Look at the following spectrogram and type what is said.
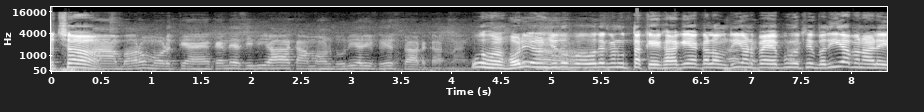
ਅੱਛਾ। ਹਾਂ ਬਾਹਰੋਂ ਮੁੜ ਕੇ ਆਏ ਆ। ਕਹਿੰਦੇ ਅਸੀਂ ਵੀ ਆਹ ਕੰਮ ਹੁਣ ਦੂਰੀ ਵਾਰੀ ਫੇਰ ਸਟਾਰਟ ਕਰਨਾ ਹੈ। ਉਹ ਹੁਣ ਹੌਲੀ ਹੁਣ ਜਦੋਂ ਉਹਦੇ ਕਨੂੰ ਧੱਕੇ ਖਾ ਕੇ ਅਕਲ ਆਉਂਦੀ ਹੁਣ ਪੈਸੇ ਪੂ ਉੱਥੇ ਵਧੀਆ ਬਣਾ ਲੇ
